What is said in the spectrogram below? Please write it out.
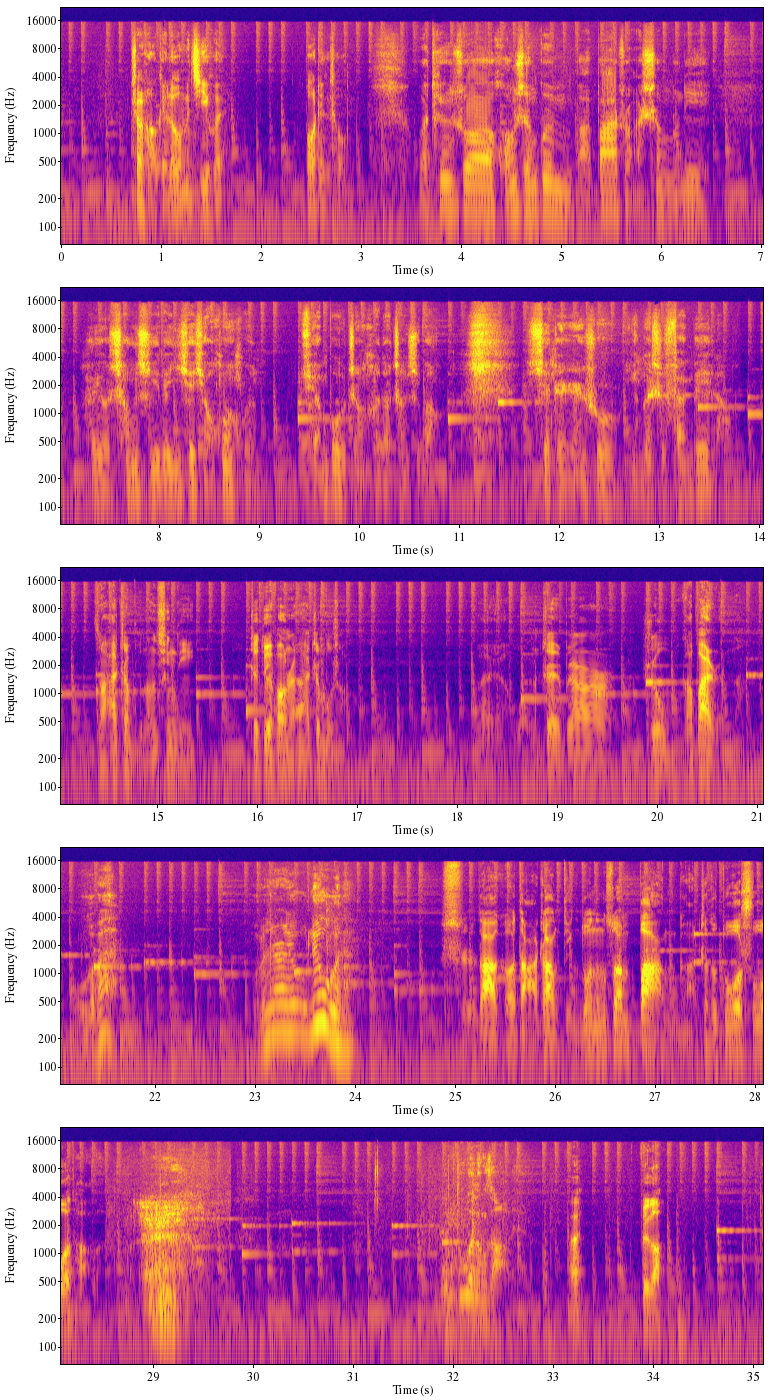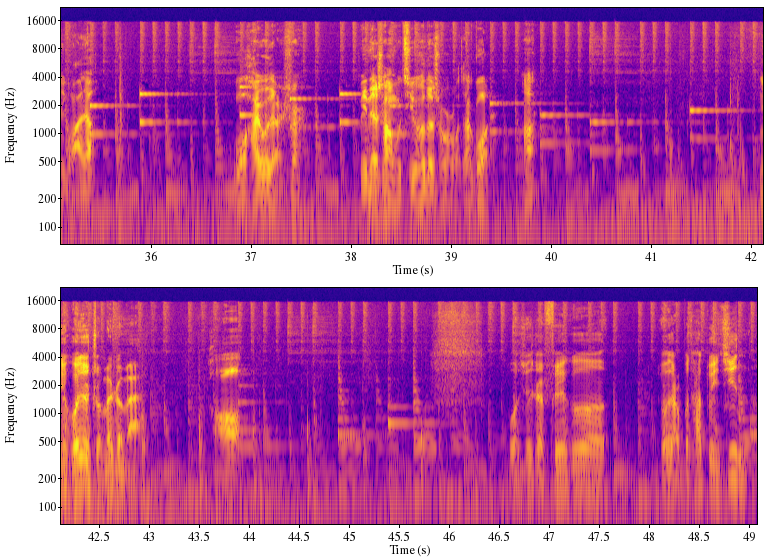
正好给了我们机会报这个仇。我听说黄神棍把八爪、胜利，还有城西的一些小混混，全部整合到城西帮，现在人数应该是翻倍了。咱还真不能轻敌，这对方人还真不少。哎呀，我们这边只有五个半人呢。五个半？我们这儿有六个呢。史大可打仗顶多能算半个，这都多说他了。人多能咋的？哎，飞哥，你干嘛去？我还有点事儿，明天上午集合的时候我再过来啊。你回去准备准备。好。我觉得这飞哥有点不太对劲呢。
